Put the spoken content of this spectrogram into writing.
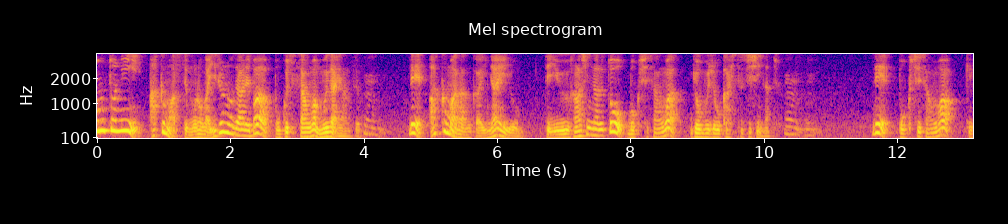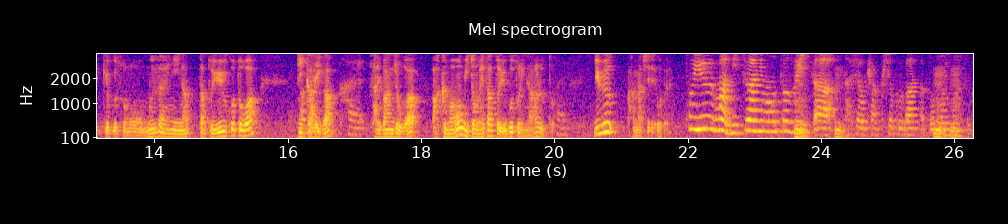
本当に悪魔ってものがいるのであれば牧師さんは無罪なんですよ。うで悪魔なんかいないよっていう話になると牧師さんは業務上過失致死になっちゃんうんうで牧師さんは結局その無罪になったということは議会がはい。裁判所が悪魔を認めたということになるとはい。いう話でございまという、まあ、実話に基づいたうん。うん。多少脚色があったと思いますが、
